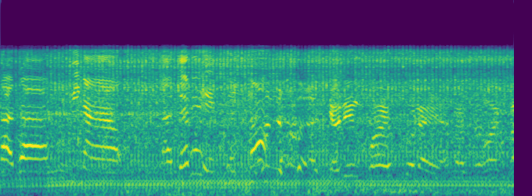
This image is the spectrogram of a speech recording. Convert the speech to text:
คาดว่าพี่นาวอาจจะได้เห็นเพิ่นเนาะ เดี๋ยวนี้พอบ่ได้อะไรน้อยไป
